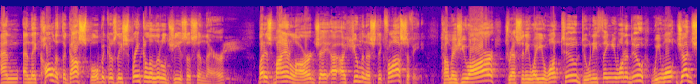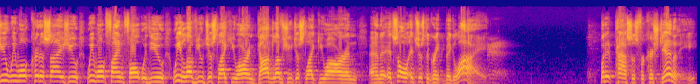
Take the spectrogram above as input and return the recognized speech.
and, and they call it the gospel because they sprinkle a little Jesus in there, but it's by and large a, a, humanistic philosophy. Come as you are, dress any way you want to, do anything you want to do. We won't judge you, we won't criticize you, we won't find fault with you. We love you just like you are, and God loves you just like you are, and, and it's all it's just a great big lie. But it passes for Christianity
